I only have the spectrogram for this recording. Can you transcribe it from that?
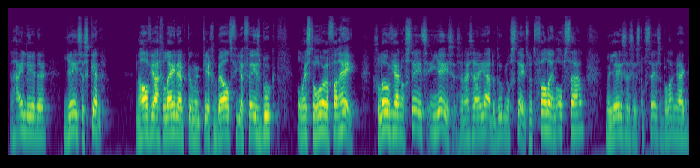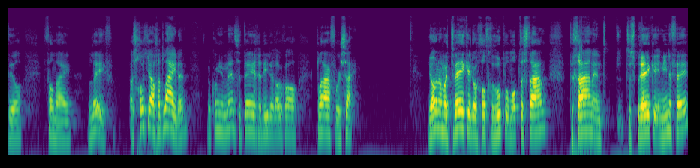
en hij leerde Jezus kennen. Een half jaar geleden heb ik hem een keer gebeld via Facebook om eens te horen van, hey, geloof jij nog steeds in Jezus? En hij zei, ja, dat doe ik nog steeds, met vallen en opstaan. Maar Jezus is nog steeds een belangrijk deel van mijn leven. Als God jou gaat leiden, dan kom je mensen tegen die er ook al klaar voor zijn. Jona wordt twee keer door God geroepen om op te staan, te gaan en te spreken in Nineveh.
